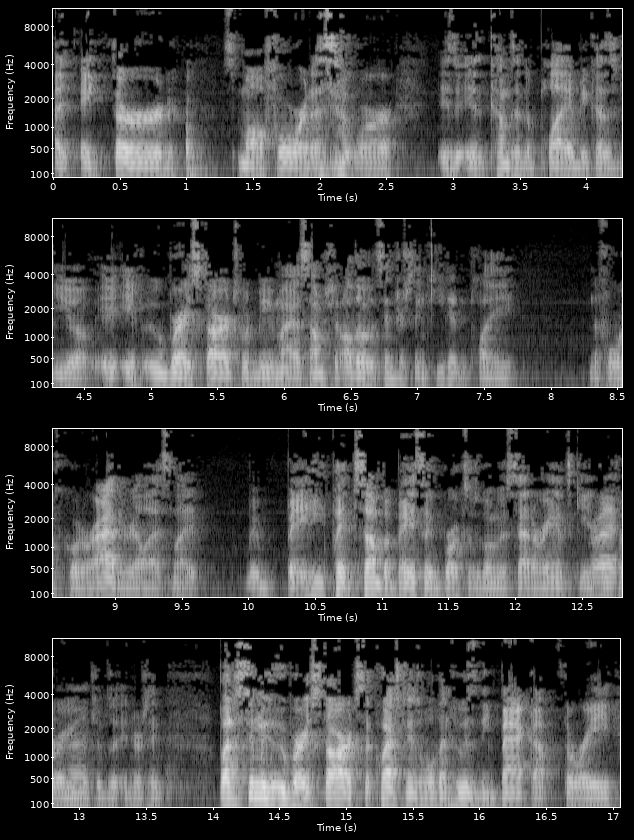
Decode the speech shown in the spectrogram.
a, a third small forward, as it were, is it comes into play because you know if Oubre starts would be my assumption. Although it's interesting, he didn't play in the fourth quarter either last night. He played some, but basically Brooks was going with Satoransky at the three, right. which was interesting. But assuming Oubre starts, the question is, well, then who's the backup three?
